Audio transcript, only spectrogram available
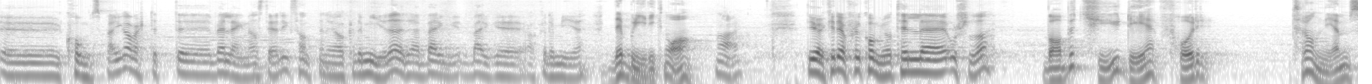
eh, Kongsberg ha vært et eh, velegna sted ikke sant? med det akademiet der, det Berge, Bergeakademiet. Det blir ikke noe av? Nei, det gjør ikke det, for det kommer jo til eh, Oslo, da. Hva betyr det for Trondheims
